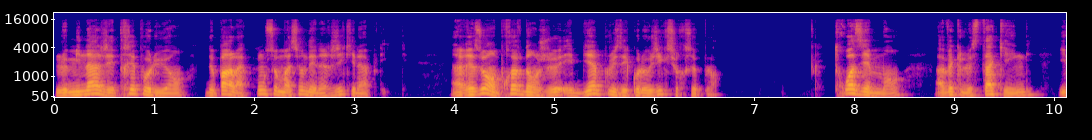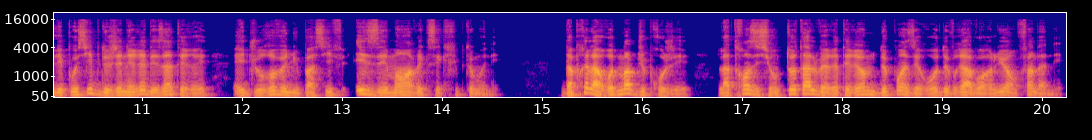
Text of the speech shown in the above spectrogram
le minage est très polluant de par la consommation d'énergie qu'il implique. Un réseau en preuve d'enjeu est bien plus écologique sur ce plan. Troisièmement, avec le stacking, il est possible de générer des intérêts et du revenu passif aisément avec ces crypto-monnaies. D'après la roadmap du projet, la transition totale vers Ethereum 2.0 devrait avoir lieu en fin d'année.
